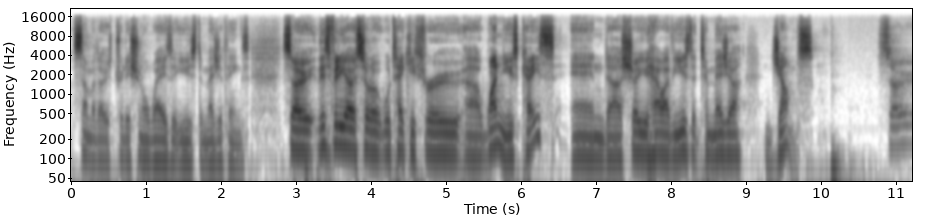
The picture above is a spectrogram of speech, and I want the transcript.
some of those traditional ways that you use to measure things. So this video sort of will take you through uh, one use case and uh, show you how I've used it to measure jumps. So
